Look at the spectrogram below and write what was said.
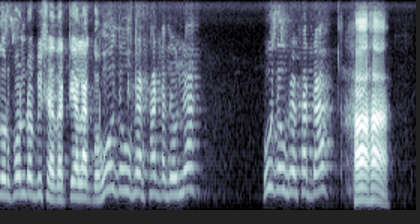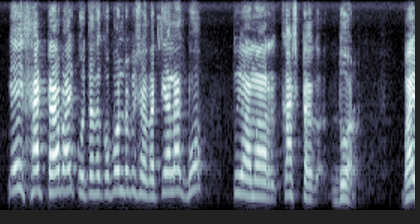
দূর পনেরো বিশ হাজার টিয়া লাগবো। হুই যে উপরের সারটা দেউ না। হুই যে উপরের সারটা হ্যাঁ হ্যাঁ। এই সারটা ভাই কইতেছে কো পনেরো বিশ হাজার টিয়া লাগবো। তুই আমার কাজটা ধর। ভাই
